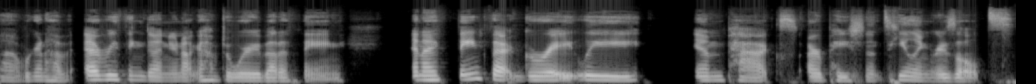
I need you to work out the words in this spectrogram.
Uh, we're going to have everything done. You're not going to have to worry about a thing. And I think that greatly impacts our patients' healing results.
